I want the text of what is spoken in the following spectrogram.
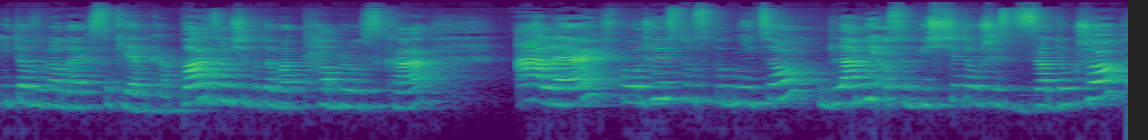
i to wygląda jak sukienka. Bardzo mi się podoba ta bluzka, ale w połączeniu z tą spódnicą dla mnie osobiście to już jest za dużo.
